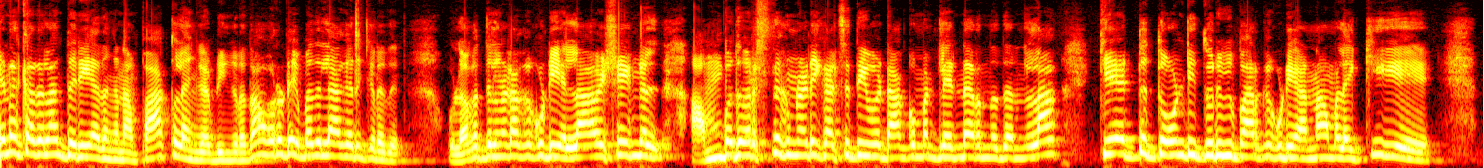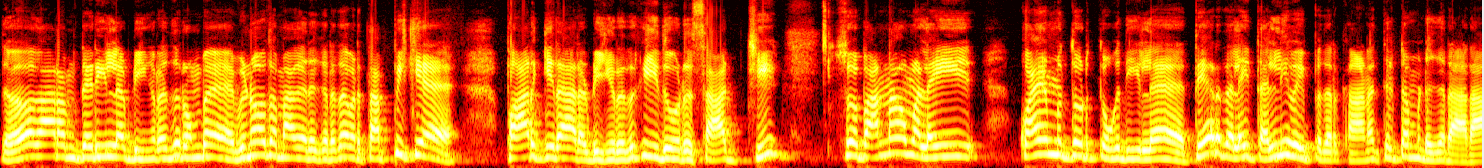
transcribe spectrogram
எனக்கு அதெல்லாம் தெரியாதுங்க. நான் பார்க்கலங்க அப்படிங்கிறது தான் அவருடைய பதிலாக இருக்கிறது. உலகத்தில் நடக்கக்கூடிய எல்லா விஷயங்கள் ஐம்பது வருஷத்துக்கு முன்னாடி கட்சத்தீவு டாக்குமெண்ட்டில் என்ன இருந்ததுன்னெல்லாம் கேட்டு தோண்டி துருவி பார்க்கக்கூடிய அண்ணாமலைக்கு இந்த விவகாரம் தெரியல அப்படிங்கிறது ரொம்ப வினோதமாக இருக்கிறது. அவர் தப்பிக்க பார்க்கிறார் அப்படிங்கிறதுக்கு இது ஒரு சாட்சி. ஸோ இப்போ அண்ணாமலை கோயம்புத்தூர் தொகுதியில் தேர்தலை தள்ளி வைப்பதற்கான திட்டமிடுகிறாரா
